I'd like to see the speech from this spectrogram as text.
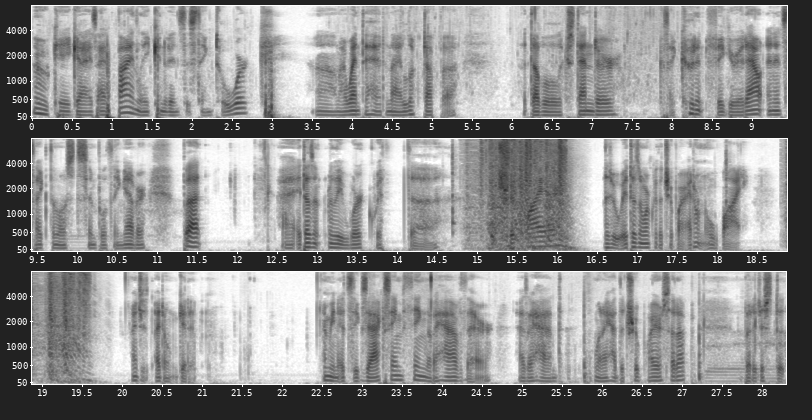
Okay, guys, I finally convinced this thing to work. Um, I went ahead and I looked up a, a double extender because I couldn't figure it out, and it's like the most simple thing ever. But uh, it doesn't really work with the, the tripwire. It doesn't work with the tripwire. I don't know why. I just I don't get it. I mean, it's the exact same thing that I have there as I had when I had the tripwire set up, but it just it,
